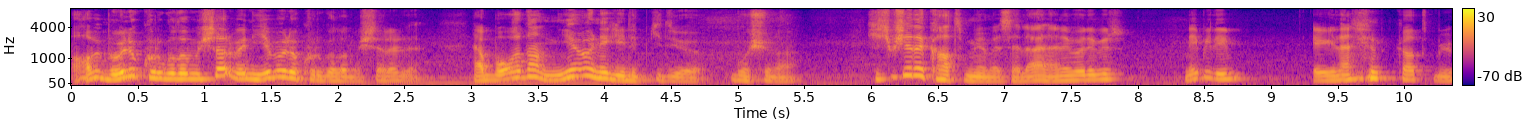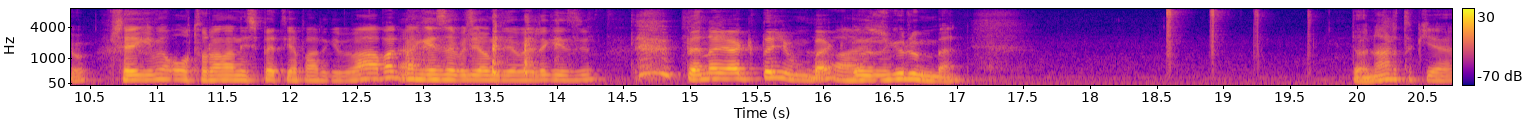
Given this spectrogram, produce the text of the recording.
Abi böyle kurgulamışlar ve niye böyle kurgulamışlar öyle? Ya bu adam niye öne gelip gidiyor boşuna? Hiçbir şey de katmıyor mesela. Yani böyle bir ne bileyim eğlence katmıyor. Şey gibi oturana nispet yapar gibi. Ha bak ben gezebiliyorum diye böyle geziyor. Ben ayaktayım bak Aynen. özgürüm ben. Dön artık ya.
